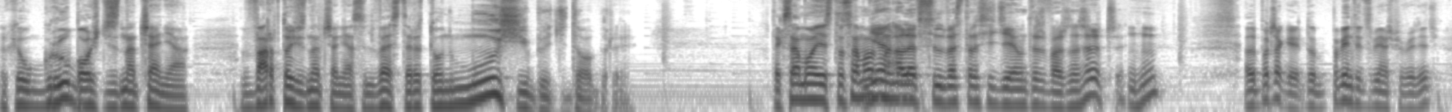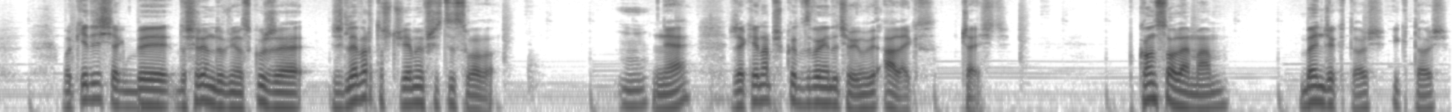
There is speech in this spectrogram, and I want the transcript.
taką grubość znaczenia, wartość znaczenia Sylwester, to on musi być dobry. Tak samo jest to samo. Nie, ale w Sylwestra się dzieją też ważne rzeczy. Mhm. Ale poczekaj, to pamiętaj, co miałeś powiedzieć? Bo kiedyś jakby doszedłem do wniosku, że źle wartościujemy wszyscy słowa. Mm. Nie? Że jak ja na przykład dzwonię do ciebie i mówię, Alex, cześć. Konsolę mam, będzie ktoś i ktoś,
